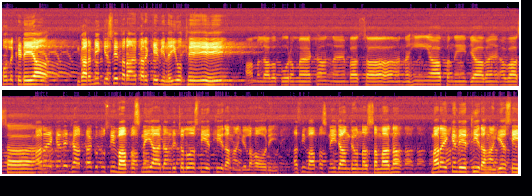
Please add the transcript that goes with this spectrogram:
ਫੁੱਲ ਖਿੜੇ ਆ। ਗਰਮੀ ਕਿਸੇ ਤਰ੍ਹਾਂ ਕਰਕੇ ਵੀ ਨਹੀਂ ਉੱਥੇ। ਹਮ ਲਵਪੁਰ ਮੈਂ ਠਾਨੈ ਬਾਸਾ ਨਹੀਂ ਆਪਨੇ ਜਾਵੈ ਅਵਾਸਾ। ਮਹਾਰਾਜ ਕਹਿੰਦੇ ਜਦ ਤੱਕ ਤੁਸੀਂ ਵਾਪਸ ਨਹੀਂ ਆ ਜਾਂਦੇ ਚਲੋ ਅਸੀਂ ਇੱਥੇ ਹੀ ਰਹਾਂਗੇ ਲਾਹੌਰ। ਹੀ ਅਸੀਂ ਵਾਪਸ ਨਹੀਂ ਜਾਂਦੇ ਉਹਨਾਂ ਸਮਾਂ ਨਾ। ਮਹਾਰਾਜ ਕਹਿੰਦੇ ਇੱਥੇ ਹੀ ਰਹਾਂਗੇ ਅਸੀਂ।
